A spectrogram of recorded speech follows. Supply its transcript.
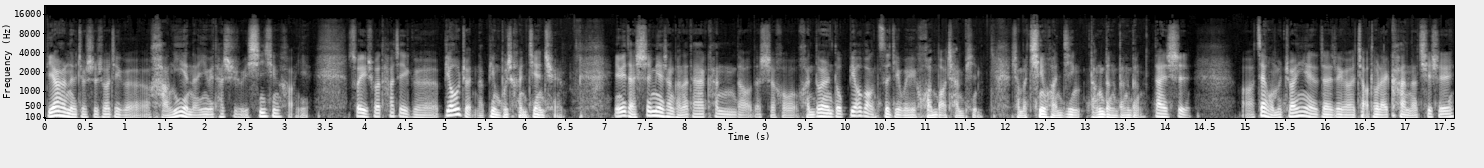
第二呢，就是说这个行业呢，因为它是属于新兴行业，所以说它这个标准呢，并不是很健全。因为在市面上，可能大家看到的时候，很多人都标榜自己为环保产品，什么亲环境等等等等，但是。啊，在我们专业的这个角度来看呢，其实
